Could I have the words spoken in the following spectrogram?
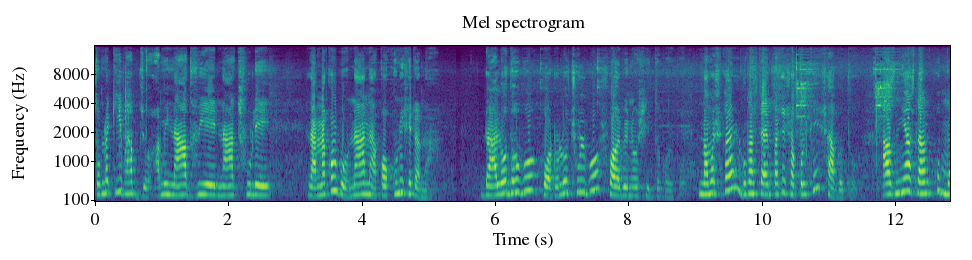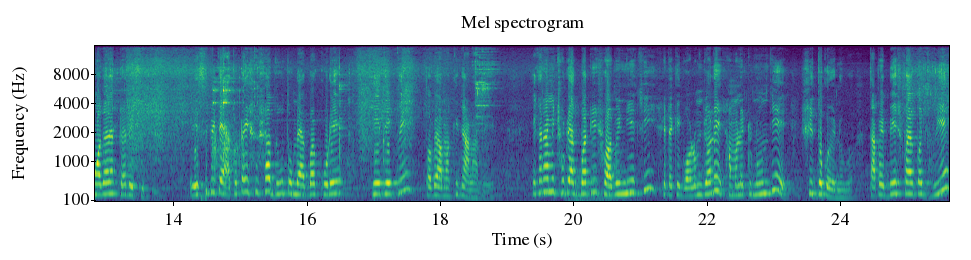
তোমরা কি ভাবছ? আমি না ধুয়ে, না ছুলে রান্না করব? না না, কখনোই সেটা না। ডালও ধোবো, পটলও ছুলবো, সয়াবিনও সিদ্ধ করব। নমস্কার, রুমাস টাইম পাশে সকলকে স্বাগত। আজ নিয়ে আসলাম খুব মজার একটা রেসিপি রেসিপিটা এতটাই সুস্বাদু, তোমরা একবার করে খেয়ে দেখবে, তবে আমাকে জানাবে। এখানে আমি ছোটো এক বাটি সয়াবিন নিয়েছি, সেটাকে গরম জলে সামান্য একটু নুন দিয়ে সিদ্ধ করে নেব। তারপরে বেশ কয়েকবার ধুয়ে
